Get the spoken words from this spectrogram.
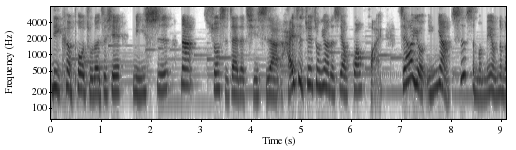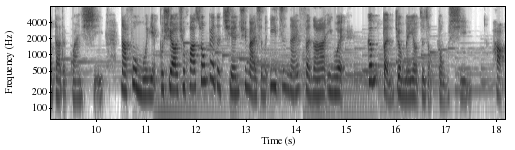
立刻破除了这些迷思。那说实在的，其实啊，孩子最重要的是要关怀，只要有营养，吃什么没有那么大的关系。那父母也不需要去花双倍的钱去买什么抑制奶粉啊，因为根本就没有这种东西。好，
